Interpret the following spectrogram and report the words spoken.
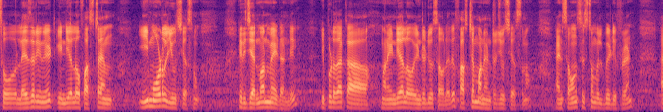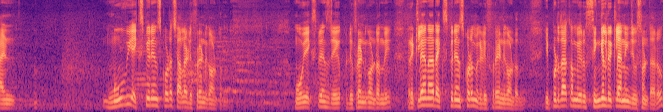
సో లేజర్ యూనిట్ ఇండియాలో ఫస్ట్ టైం ఈ మోడల్ యూస్ చేస్తున్నాం. ఇది జర్మన్ మేడ్ అండి. ఇప్పుడు దాకా మన ఇండియాలో ఇంట్రడ్యూస్ అవ్వలేదు. ఫస్ట్ టైం మనం ఇంట్రడ్యూస్ చేస్తున్నాం. And sound system will be different and movie experience కూడా చాలా డిఫరెంట్గా ఉంటుంది. మూవీ ఎక్స్పీరియన్స్ డిఫరెంట్గా ఉంటుంది. రిక్లైనర్ ఎక్స్పీరియన్స్ కూడా మీకు డిఫరెంట్గా ఉంటుంది. ఇప్పుడు దాకా మీరు సింగిల్ రిక్లైనింగ్ చూసుంటారు.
